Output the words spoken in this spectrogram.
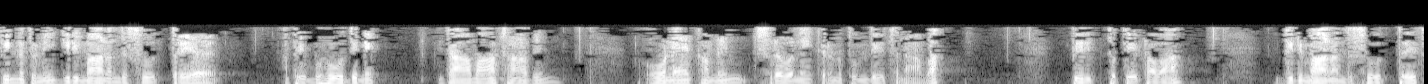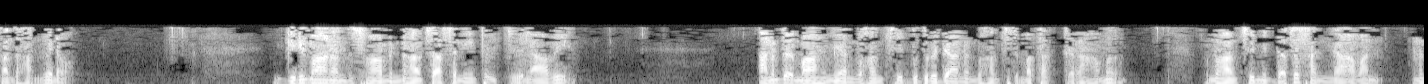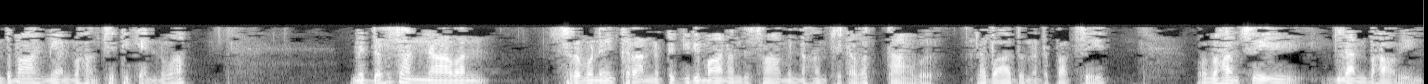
පින්නතුනි ගිරිමානන්ද සූත්‍රය අපේ බොහෝ දෙනෙක් තාම ආශාවෙන් ඕනෑකමින් ශ්‍රවණය කරන තුන් දේශනාවක් පිරිත් පොතේ පවා ගිරිමානන්ද සූත්‍රයේ සඳහන් වෙනවා. ගිරිමානන්ද ස්වාමීන් වහන්සේ අසනීප වෙච්ච වෙලාවේ අනන්ත මාහිමියන් වහන්සේ බුදුරජාණන් වහන්සේ මතක් කරාම උන්වහන්සේ මේ දස සංඥාවන් අනන්ත මාහිමියන් වහන්සේට ඉගෙනුවා. මේ දස සංඥාවන් ශ්‍රවණය කරන්නට ගිරිමානන්ද ස්වාමීන් වහන්සේට අවස්ථාව ලබා දුන්නට පස්සේ උන්වහන්සේ ගිලන් භාවයෙන්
